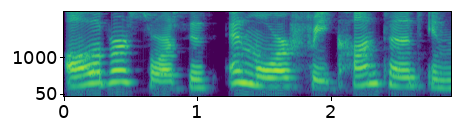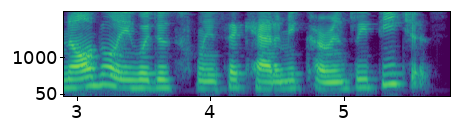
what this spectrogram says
all of our sources, and more free content in all the languages Fluency Academy currently teaches.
